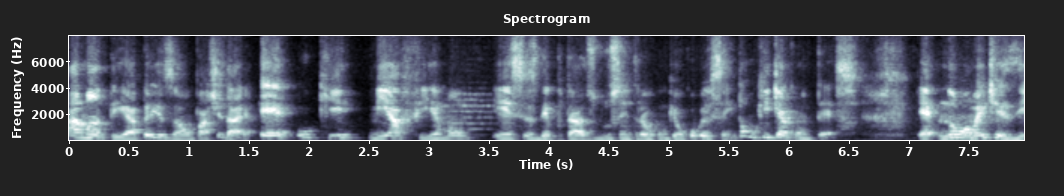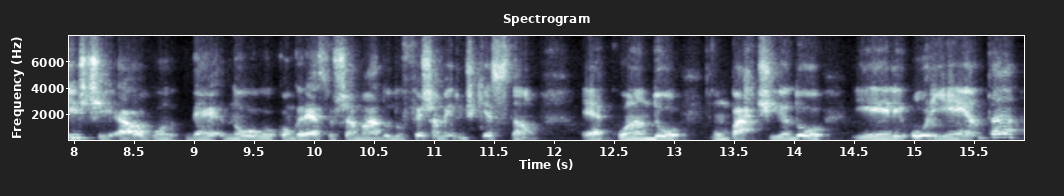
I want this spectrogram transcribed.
a manter a prisão partidária. É o que me afirmam esses deputados do Centrão com que eu conversei. Então, o que, que acontece? É, normalmente existe algo né, no Congresso chamado do fechamento de questão. É quando um partido ele orienta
